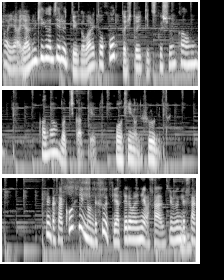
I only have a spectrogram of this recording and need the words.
まあ、ややる気が出るっていうか、割とほっと一息つく瞬間かな、どっちかっていうと。コーヒー飲んで風みたいなんかさコーヒー飲んでフーってやってる割にはさ自分でさ、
